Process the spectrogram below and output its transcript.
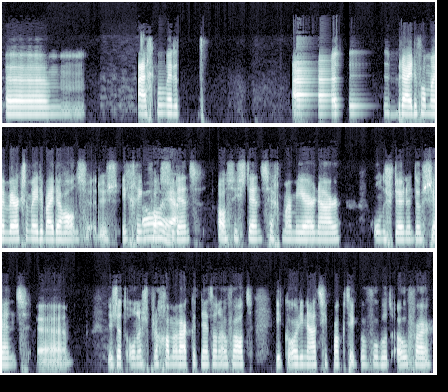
ehm, eigenlijk met het uitbreiden van mijn werkzaamheden bij de Hansen. Dus ik ging van Oh, ja. student, assistent, zeg maar, meer naar ondersteunend docent. Eh, dus dat honorsprogramma waar ik het net dan over had, die coördinatie pakte ik bijvoorbeeld over.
